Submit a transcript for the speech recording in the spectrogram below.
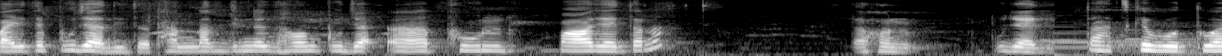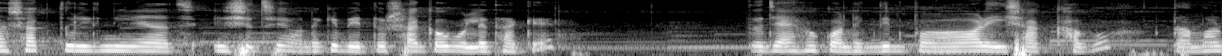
বাড়িতে পূজা দিত। ঠান্ডার দিনে যখন পূজা ফুল পাওয়া যাইতো না, তখন পূজা দিত। তো আজকে বতুয়া শাক তুলে নিয়ে আজ এসেছে। অনেকে বেতর শাকও বলে থাকে। তো যাই হোক, অনেকদিন পর এই শাক খাব। তো আমার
